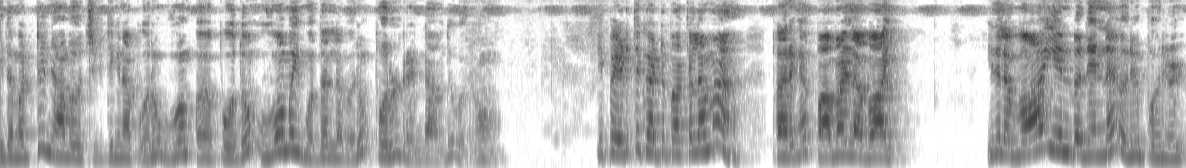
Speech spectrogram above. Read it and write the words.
இதை மட்டும் ஞாபகம் வச்சுக்கிட்டிங்கன்னா போதும். உவம் போதும். உவமை முதல்ல வரும் பொருள் ரெண்டாவது வரும். இப்போ எடுத்துக்காட்டு பார்க்கலாமா? பாருங்க பவள வாய். இதில் வாய் என்பது என்ன? ஒரு பொருள்.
